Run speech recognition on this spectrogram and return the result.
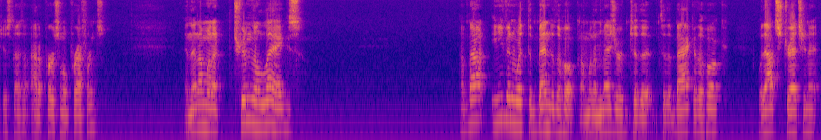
just out of personal preference. And then I'm going to trim the legs about even with the bend of the hook. I'm going to measure to the to the back of the hook without stretching it.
